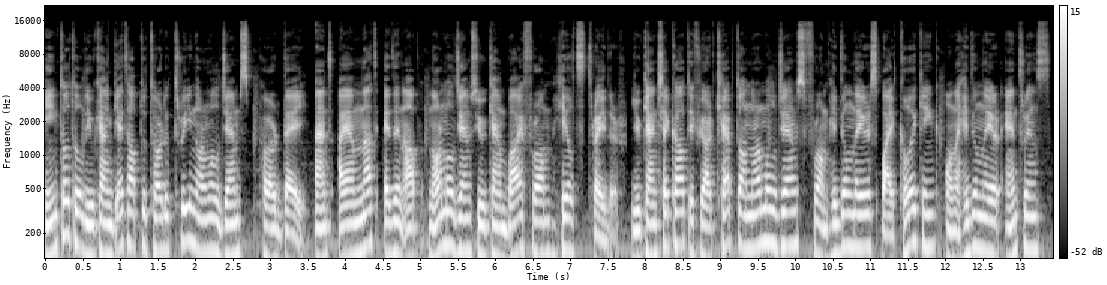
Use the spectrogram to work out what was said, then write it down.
In total, you can get up to 33 normal gems per day. And I am not adding up normal gems you can buy from Hilt Trader. You can check out if you are capped on normal gems from hidden lairs by clicking on a hidden lair entrance.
